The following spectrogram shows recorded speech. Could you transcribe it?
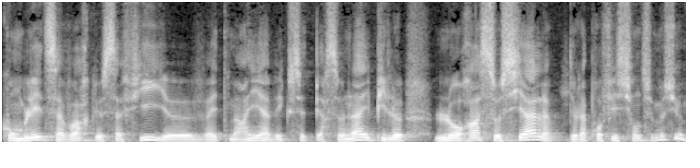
comblé de savoir que sa fille euh, va être mariée avec cette personne-là, et puis l'aura sociale de la profession de ce monsieur.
